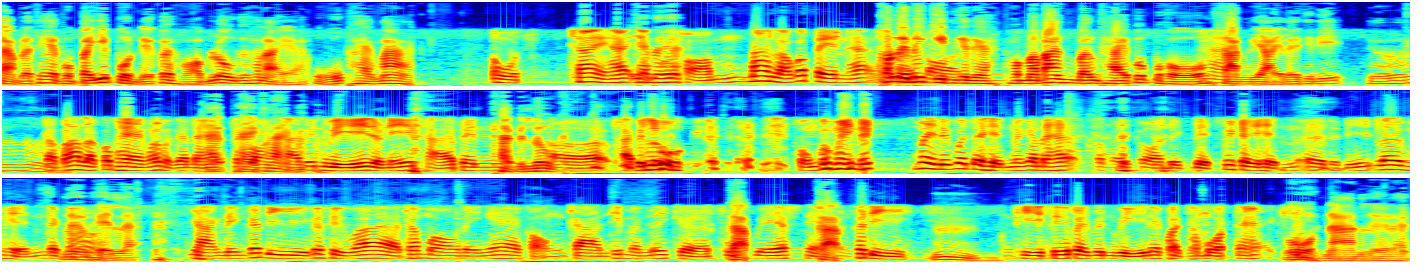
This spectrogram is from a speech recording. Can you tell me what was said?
ต่างประเทศผมไปญี่ปุ่นเนี่ยกล้วยหอมลูกนึงเท่าไหร่อะโอ้โหแพงมากโอ้ ใช่ฮะอย่างใช่ไหมกล้วยหอมบ้านเราก็เป็นฮะเขาเลยไม่กินกันไงพอมาบ้านเมืองไทยปุ๊บโอ้โหฮะสั่งใหญ่เลยทีนี้อ๋อแต่บ้านเราก็แพงมากเหมือนกันนะฮะแพแต่งก่อนใช่ขายเป็นหวีเดี๋ยวนี้ขายเป็นขายเป็นลูกอ่อขายเป็นลูก ผมก็ไม่นึกไม่นึกว่าจะเห็นเหมือนกันนะฮะสมัยก่อนเด็ก ๆ ไม่เคยเห็นเออเดี๋ยวนี้เริ่มเห็นแต่ก็เริ่มเห็นแล้วอย่างหนึ่งก็ดีก็คือว่าถ้ามองในแง่ของการที่มันไม่เกิดฟูครัดบเวสเนี่ยครับมันก็ดีอืมบางทีซื้อไปเป็นหวีเนี่ยกว่าจะหมดนะฮะโอ้นานเลยแหละ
